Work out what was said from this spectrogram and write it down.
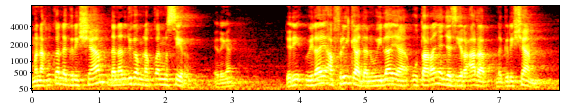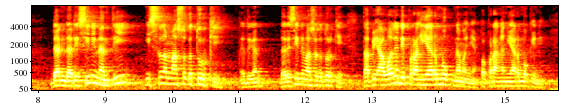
menaklukkan negeri Syam dan ada juga melakukan Mesir, gitu kan? Jadi wilayah Afrika dan wilayah utaranya Jazirah Arab, negeri Syam. Dan dari sini nanti Islam masuk ke Turki, gitu kan? Dari sini masuk ke Turki. Tapi awalnya di perang Yarmuk namanya, peperangan Yarmuk ini.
